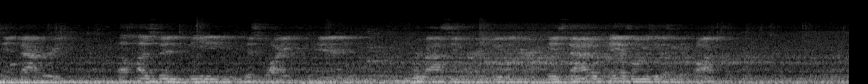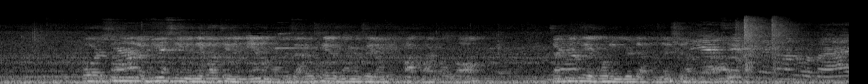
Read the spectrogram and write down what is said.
and battery, a husband beating his wife and harassing her and abusing her, is that okay as long as he doesn't get caught? Or someone abusing and neglecting an animal, is that okay as long as they don't get caught by the law? Technically, according to your definition of Yeah, morality. technically going to what I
